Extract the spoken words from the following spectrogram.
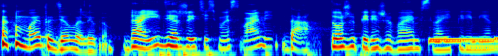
мы это дело любим. Да, и держитесь, мы с вами. Да. Тоже переживаем свои перемены.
